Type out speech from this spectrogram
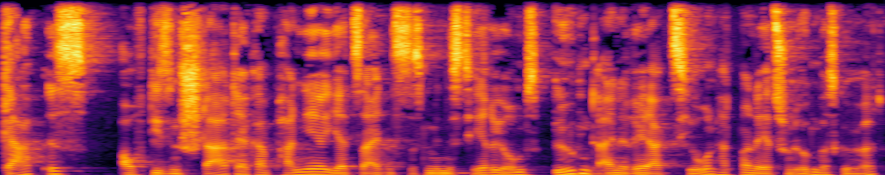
Gab es auf diesen Start der Kampagne jetzt seitens des Ministeriums irgendeine Reaktion? Hat man da jetzt schon irgendwas gehört?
